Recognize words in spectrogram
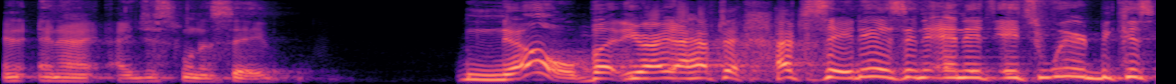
And, and I, I just want to say, no, but right. I have to, I have to say it is. And, and it, it's weird because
